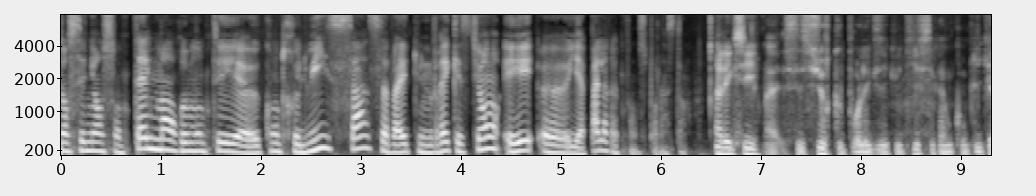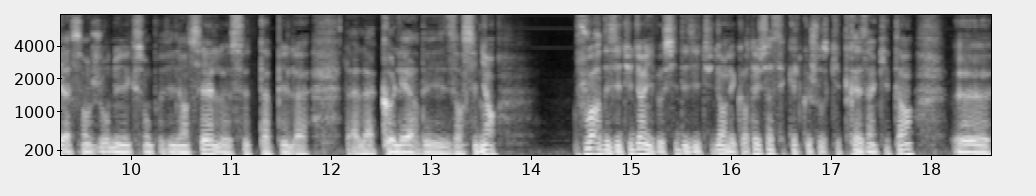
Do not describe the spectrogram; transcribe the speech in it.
enseignants sont tellement remontés euh, contre lui, ça, ça va être une vraie question et euh, il n'y a pas la réponse pour l'instant. Alexis. C'est sûr que pour l'exécutif, c'est quand même compliqué. À 100 jours d'une élection présidentielle, se taper la, la, la colère des enseignants voir des étudiants, il y avait aussi des étudiants dans les cortèges, ça c'est quelque chose qui est très inquiétant. Euh,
